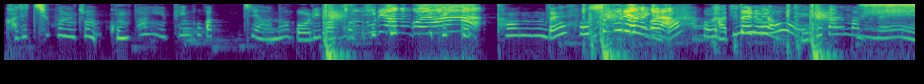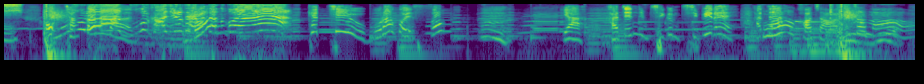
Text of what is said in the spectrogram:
가지치고는 좀 곰팡이 핀 것 같지 않아? 머리가 좀 무슨 소리 하는 거야? 희끗한데? 어 스프링인가? 어, 가진님이랑 되게 닮았네 어 잠깐만 누가 가지를 닮았다는 거야? 캐치유 뭐라고 했어? 음야 가진님 지금 집이래 가자 뭐야 가지 아니잖아. 뭐야?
